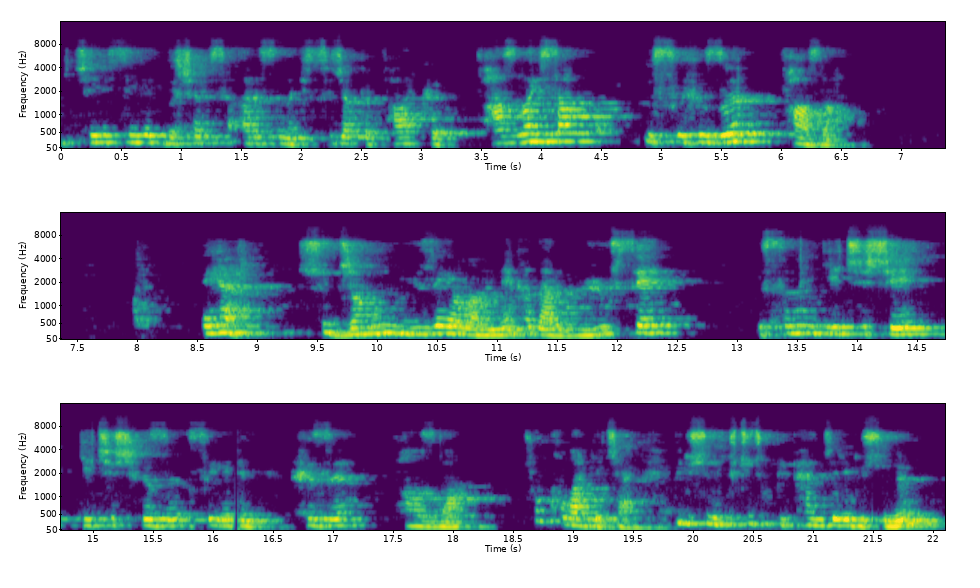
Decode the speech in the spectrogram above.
içerisiyle dışarısı arasındaki sıcaklık farkı fazlaysa ısı hızı fazla. Eğer şu camın yüzey alanı ne kadar büyükse ısının geçişi, geçiş hızı, ısı iletim hızı fazla. Çok kolay geçer. Bir düşünün küçücük bir pencere düşünün.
